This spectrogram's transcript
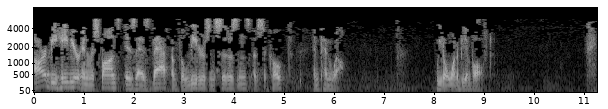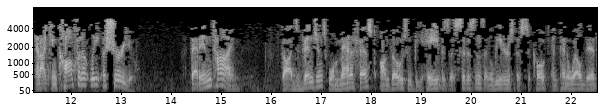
our behavior in response is as that of the leaders and citizens of Sukkot and Penuel. We don't want to be involved. And I can confidently assure you that in time, God's vengeance will manifest on those who behave as the citizens and leaders of Sukkot and Penuel did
